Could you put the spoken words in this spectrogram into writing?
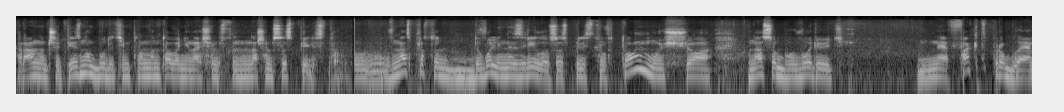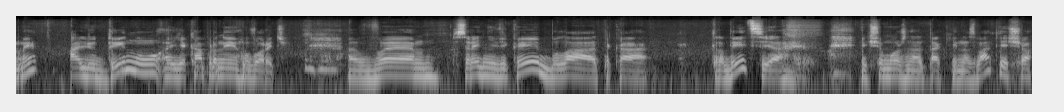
рано чи пізно будуть імплементовані нашим, нашим суспільством. В нас просто доволі незріло суспільство в тому, що в нас обговорюють не факт проблеми, а людину, яка про неї говорить. В середні віки була така традиція, якщо можна так і назвати, що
